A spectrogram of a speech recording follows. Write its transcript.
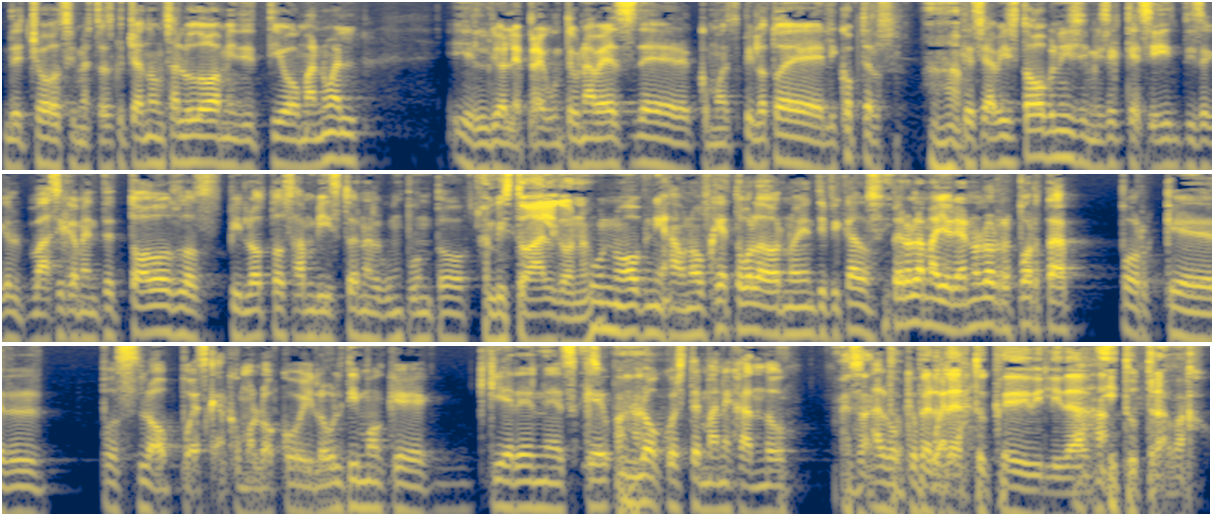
de hecho, si me está escuchando, un saludo a mi tío Manuel. Y yo le pregunté una vez de cómo es piloto de helicópteros, que se ha visto ovnis y me dice que sí. Dice que básicamente todos los pilotos han visto en algún punto. Han visto algo, ¿no? Un ovni, un objeto volador no identificado. Pero la mayoría no lo reporta porque pues lo puedes quedar como loco y lo último que quieren es que un loco esté manejando algo que perder tu credibilidad y tu trabajo.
